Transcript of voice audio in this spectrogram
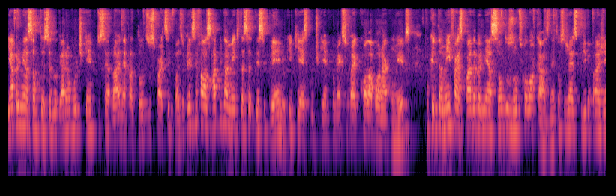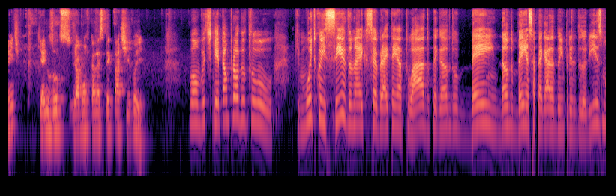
E a premiação para o terceiro lugar é um bootcamp do Sebrae, né, para todos os participantes. Eu queria que você falasse rapidamente dessa, desse prêmio, o que, que é esse bootcamp, como é que isso vai colaborar com eles, porque também faz parte da premiação dos outros colocados, né? Então você já explica para a gente, que aí os outros já vão ficar na expectativa aí. Bom, o Bootcamp é um produto que muito conhecido, né, que o Sebrae tem atuado, pegando bem, dando bem essa pegada do empreendedorismo,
